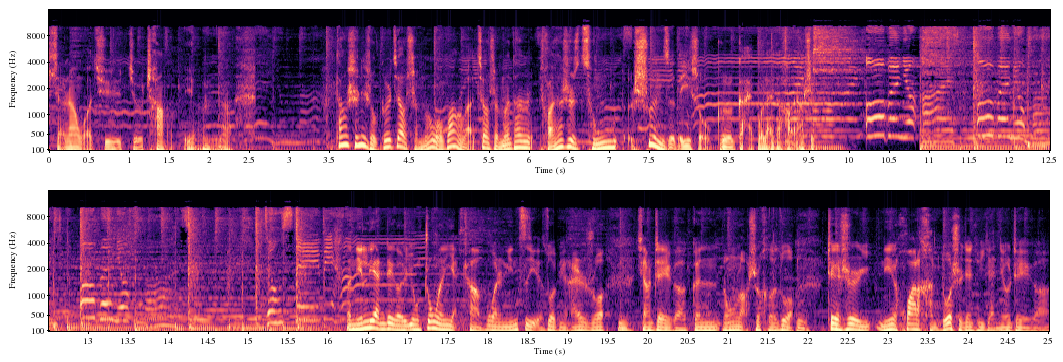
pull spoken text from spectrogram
想让我去就是唱，啊，当时那首歌叫什么我忘了，叫什么？他好像是从顺子的一首歌改过来的，好像是。那您练这个用中文演唱，不管是您自己的作品，还是说像这个跟龙龙老师合作，这个是您也花了很多时间去研究这个。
